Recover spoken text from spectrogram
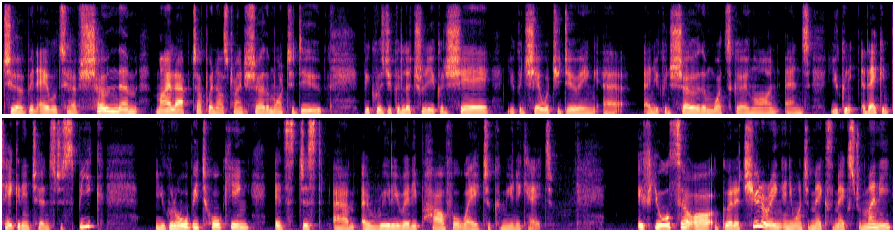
to have been able to have shown them my laptop when I was trying to show them what to do, because you can literally you can share, you can share what you're doing, uh, and you can show them what's going on, and you can they can take it in turns to speak. You can all be talking. It's just um, a really really powerful way to communicate. If you also are good at tutoring and you want to make some extra money,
